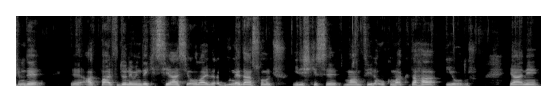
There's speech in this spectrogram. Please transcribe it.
Şimdi e, AK Parti dönemindeki siyasi olayları bu neden sonuç ilişkisi mantığıyla okumak daha iyi olur. Yani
